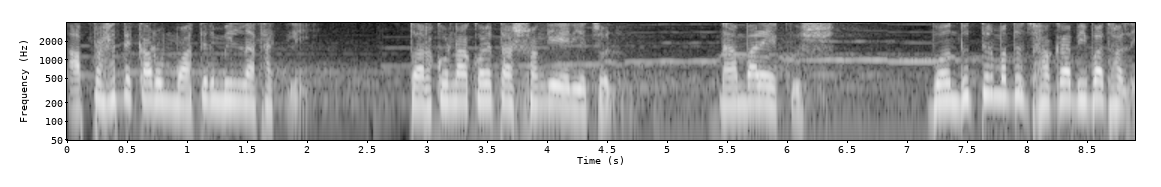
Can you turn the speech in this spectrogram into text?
আপনার সাথে কারও মতের মিল না থাকলে তর্ক না করে তার সঙ্গে এড়িয়ে চলুন। নাম্বার একুশ। বন্ধুত্বের মধ্যে ঝগড়া বিবাদ হলে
